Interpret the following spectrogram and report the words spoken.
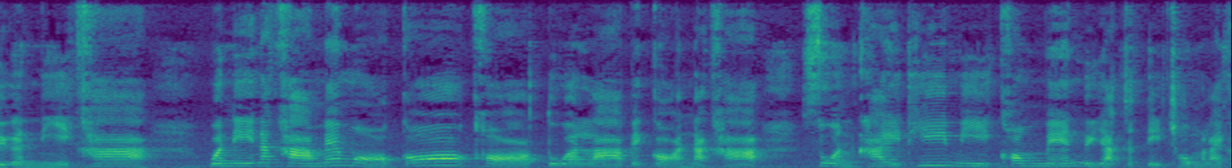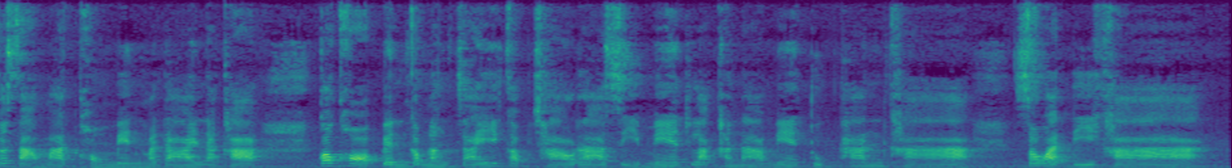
เดือนนี้ค่ะ วันนี้นะคะแม่หมอก็ขอตัวลาไปก่อนนะคะ ส่วนใครที่มีคอมเมนต์หรืออยากจะติชมอะไรก็สามารถคอมเมนต์มาได้นะคะ ก็ขอเป็นกำลังใจให้กับชาวราศีเมษลัคนาเมษทุกท่านค่ะ สวัสดีค่ะ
